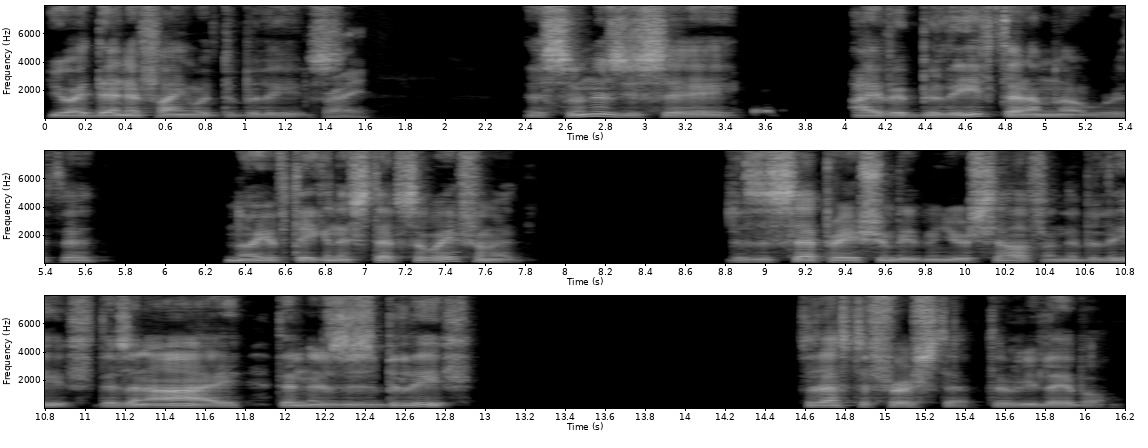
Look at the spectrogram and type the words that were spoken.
you're identifying with the beliefs. Right. As soon as you say, I have a belief that I'm not worth it, now you've taken the steps away from it. There's a separation between yourself and the belief. There's an I, then there's this belief. So that's the first step, the relabel.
